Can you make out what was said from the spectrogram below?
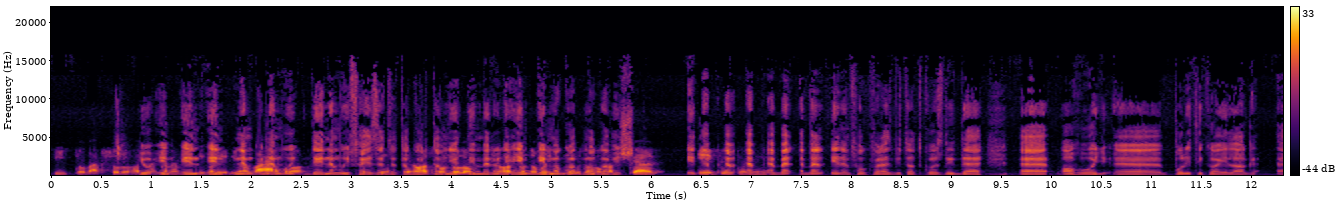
így tovább sorolhatnak. Jó, én, én, én nem, nem, új, de én nem új fejezetet én, akartam nyitni, mert ugye én, én, én maga, magam is... Kell én, ebben, ebben én nem fogok veled vitatkozni, de eh, ahogy eh, politikailag eh,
